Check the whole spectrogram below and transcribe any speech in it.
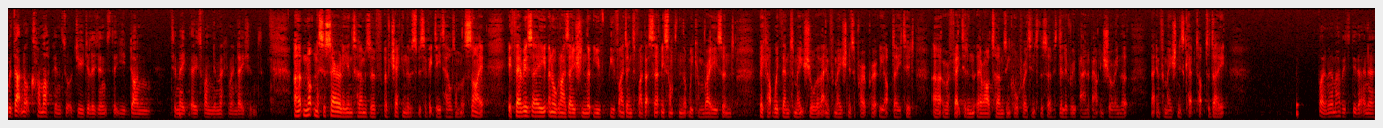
would that not come up in sort of due diligence that you've done to make those funding recommendations? Uh, not necessarily in terms of, of checking the specific details on the site. If there is a, an organisation that you've, you've identified, that's certainly something that we can raise and pick up with them to make sure that that information is appropriately updated uh, and reflected and that there are terms incorporated into the service delivery plan about ensuring that that information is kept up to date. Fine, I mean, I'm happy to do that in a,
